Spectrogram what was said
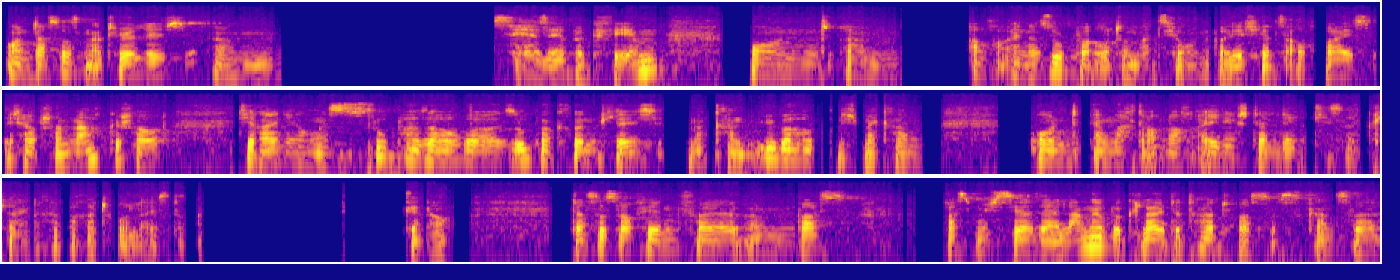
Und das ist natürlich ähm, sehr, sehr bequem und ähm, auch eine super Automation, weil ich jetzt auch weiß, ich habe schon nachgeschaut, die Reinigung ist super sauber, super gründlich, man kann überhaupt nicht meckern und er macht auch noch eigenständig diese kleinen Reparaturleistungen. Genau. Das ist auf jeden Fall ähm, was, was mich sehr, sehr lange begleitet hat, was das Ganze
